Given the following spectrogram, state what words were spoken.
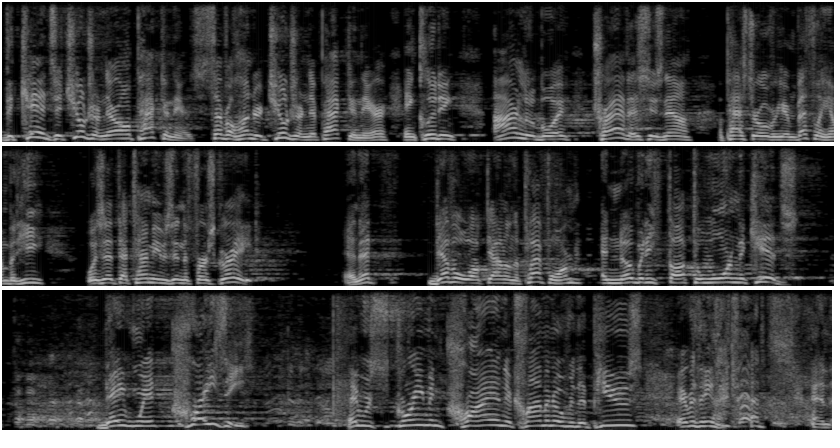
the kids, the children, they're all packed in there. Several hundred children, they're packed in there, including our little boy, Travis, who's now a pastor over here in Bethlehem, but he was at that time, he was in the first grade. And that devil walked out on the platform and nobody thought to warn the kids. They went crazy. They were screaming, crying, they're climbing over the pews, everything like that. And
